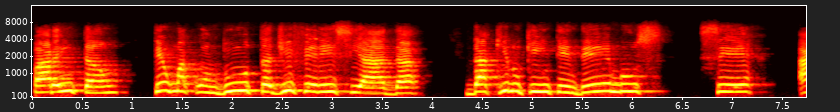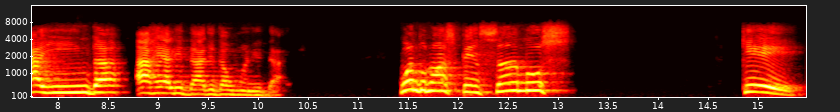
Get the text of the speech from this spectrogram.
para então ter uma conduta diferenciada daquilo que entendemos ser ainda a realidade da humanidade. Quando nós pensamos que,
